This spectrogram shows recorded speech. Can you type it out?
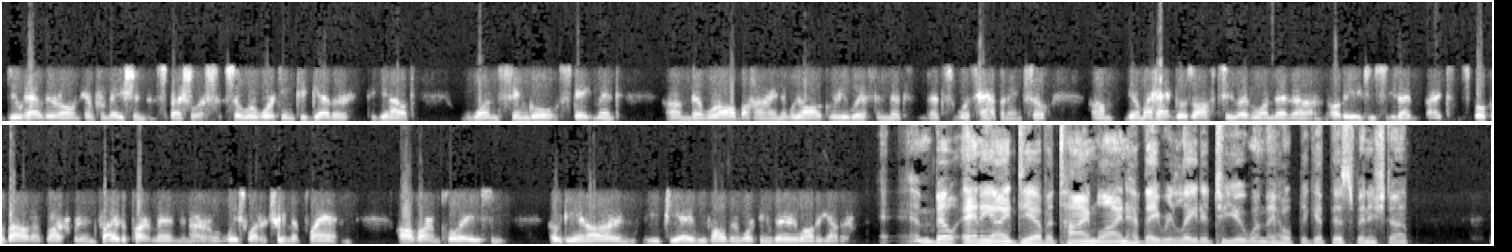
do have their own information specialists. So we're working together to get out one single statement um, that we're all behind and we all agree with, and that's that's what's happening. So, um, you know, my hat goes off to everyone that uh, all the agencies I, I spoke about, our Barberton Fire Department and our wastewater treatment plant, and all of our employees and ODNR and EPA. We've all been working very well together. And Bill, any idea of a timeline? Have they related to you when they hope to get this finished up?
